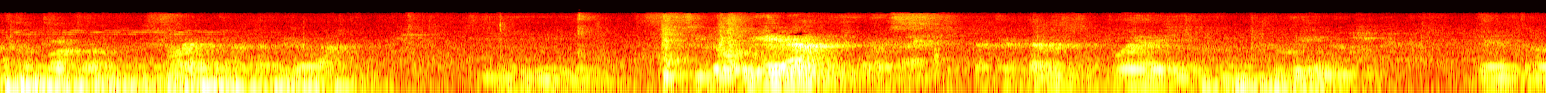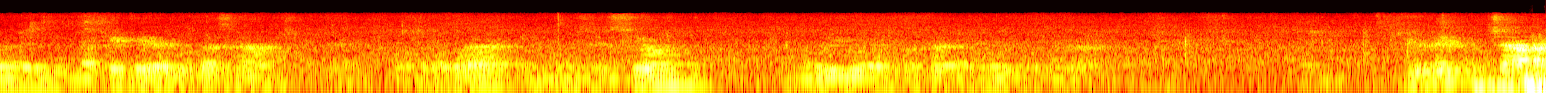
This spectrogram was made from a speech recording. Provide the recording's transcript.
aeropuerto no hay oferta privada y si lo hubiera, pues perfectamente se puede incluir dentro del paquete de rutas a otorgar en concesión, como digo, de oferta pública privada. Yo le escuchaba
